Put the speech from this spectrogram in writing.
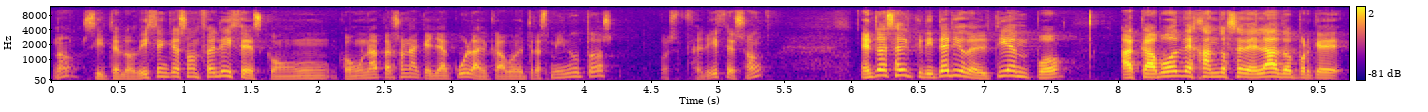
¿No? Si te lo dicen que son felices con, con una persona que eyacula al cabo de tres minutos, pues felices son. Entonces el criterio del tiempo acabó dejándose de lado porque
